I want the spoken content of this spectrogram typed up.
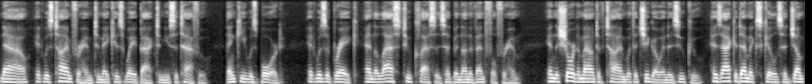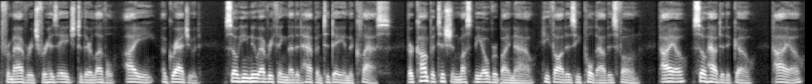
Now, it was time for him to make his way back to Musutafu. Denki was bored. It was a break, and the last two classes had been uneventful for him. In the short amount of time with Ichigo and Izuku, his academic skills had jumped from average for his age to their level, i.e., a graduate. So he knew everything that had happened today in the class. Their competition must be over by now, he thought as he pulled out his phone. Io, so how did it go? Io?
